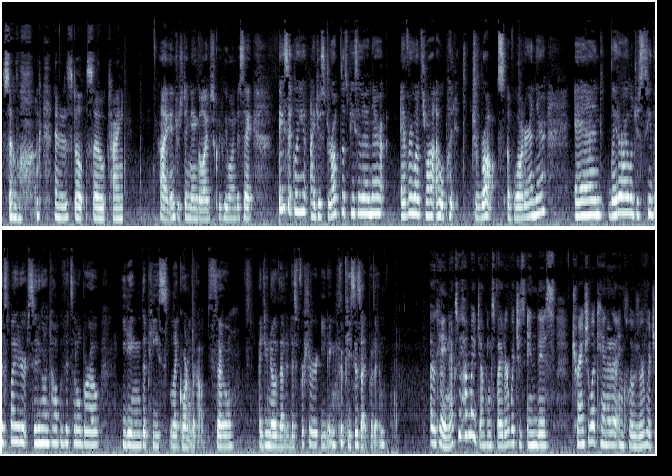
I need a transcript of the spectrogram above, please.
so long and it is still so tiny. Hi, interesting angle. I just quickly wanted to say, basically I just drop those pieces in there. Every once in a while I will put drops of water in there and later I will just see the spider sitting on top of its little burrow eating the piece like corn on the cob. So I do know that it is for sure eating the pieces I put in. Okay, next we have my jumping spider, which is in this Tarantula Canada enclosure, which,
